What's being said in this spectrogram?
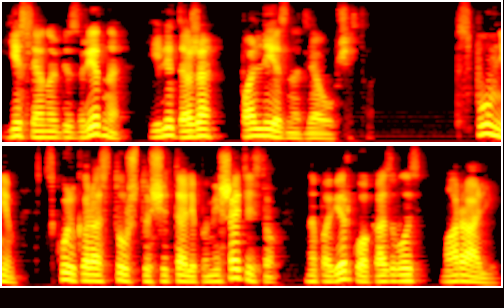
если оно безвредно или даже полезно для общества? Вспомним, сколько раз то, что считали помешательством, на поверку оказывалось моралью.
